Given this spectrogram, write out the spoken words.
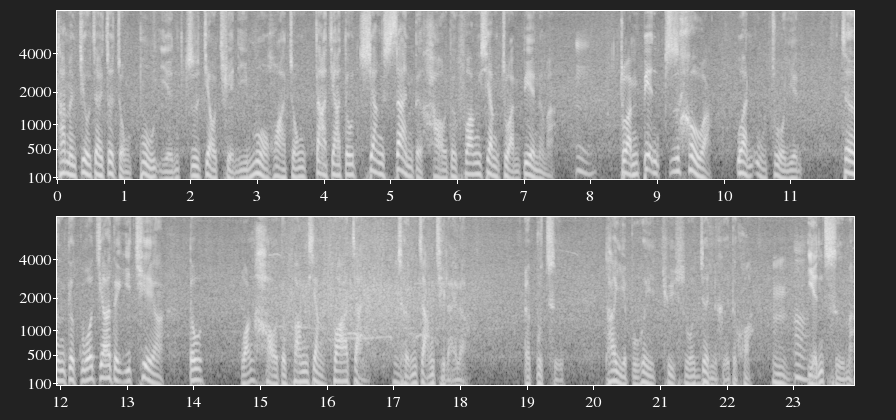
他们就在这种不言之教、潜移默化中，大家都向善的好的方向转变了嘛。嗯，转变之后啊，万物作焉，整个国家的一切啊，都往好的方向发展、成长起来了。而不辞，他也不会去说任何的话，嗯。嗯，言辞嘛，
